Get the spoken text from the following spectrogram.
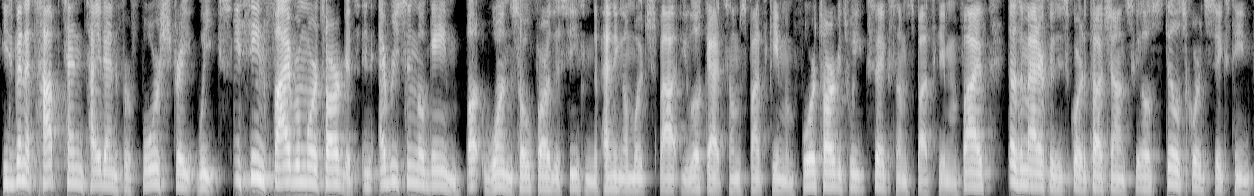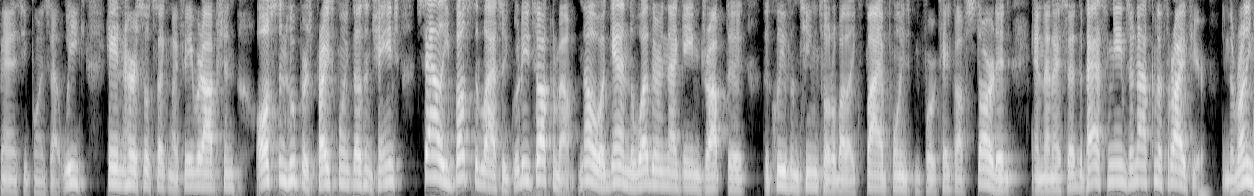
He's been a top 10 tight end for four straight weeks. He's seen five or more targets in every single game but one so far this season, depending on which spot you look at. Some spots gave him four targets week six, some spots gave him five. Doesn't matter because he scored a touchdown, still, still scored 16 fantasy points that week. Hayden Hurst looks like my favorite option. Austin Hooper's price point doesn't change. Sally busted last week. What are you talking about? No, again, the weather in that game dropped the, the Cleveland team total by like five points before kickoff started. And then I said the passing games are not going to thrive here. In the running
